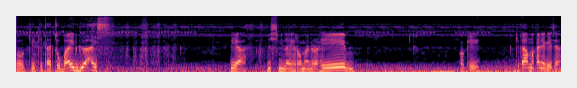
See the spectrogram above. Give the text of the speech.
oke kita cobain guys. Ini ya Bismillahirrahmanirrahim. Oke kita makan ya guys ya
